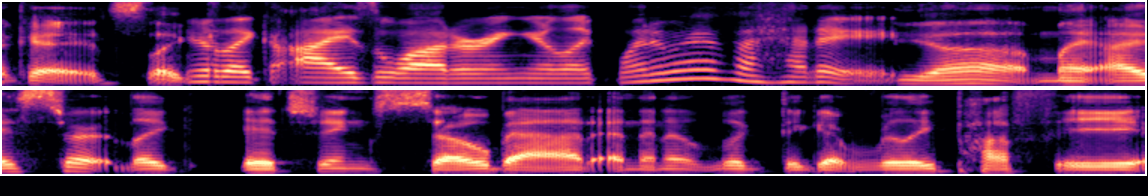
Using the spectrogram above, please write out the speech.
okay. It's like you're like eyes watering. You're like, why do I have a headache? Yeah, my eyes start like itching so bad, and then it looked to get really puffy,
